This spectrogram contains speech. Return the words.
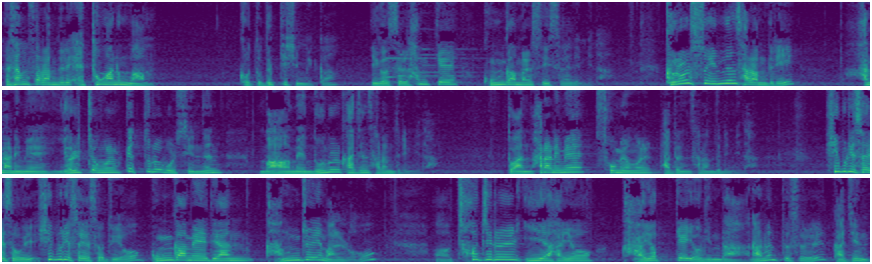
세상 사람들이 애통하는 마음, 그것도 느끼십니까? 이것을 함께 공감할 수 있어야 됩니다. 그럴 수 있는 사람들이 하나님의 열정을 꿰뚫어 볼 수 있는 마음의 눈을 가진 사람들입니다. 또한 하나님의 소명을 받은 사람들입니다. 히브리서에서 히브리서에서도요 공감에 대한 강조의 말로 어, 처지를 이해하여 가엽게 여긴다라는 뜻을 가진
